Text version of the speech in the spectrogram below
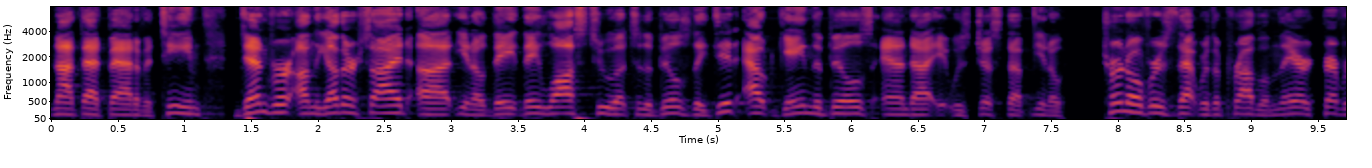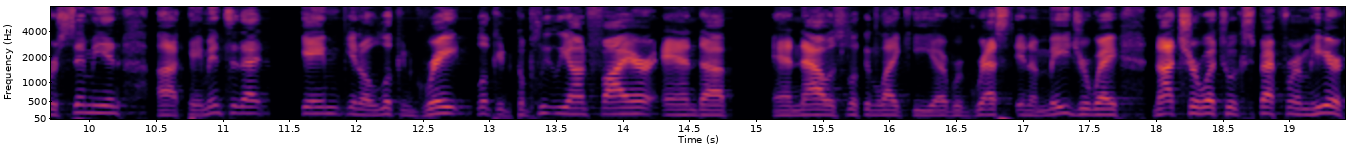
not that bad of a team. Denver, on the other side, you know they they lost to to the Bills. They did outgain the Bills, and it was just you know turnovers that were the problem there. Trevor Siemian uh, came into that game, you know, looking great, looking completely on fire, and uh, and now it's looking like he uh, regressed in a major way. Not sure what to expect from him here.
